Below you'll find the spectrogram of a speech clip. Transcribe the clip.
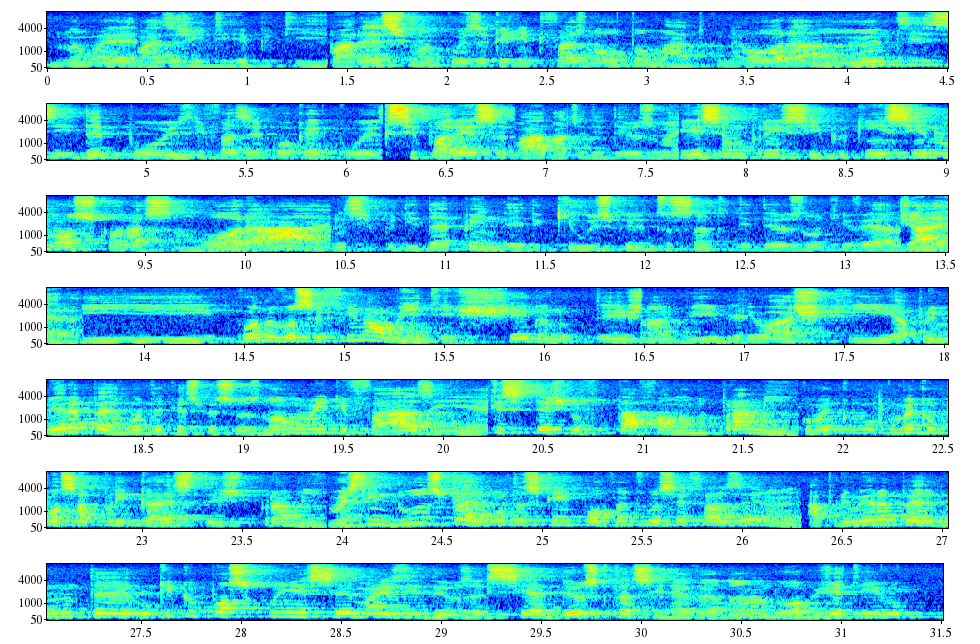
não é mais a gente repetir. Parece uma coisa que a gente faz no automático, né? Orar antes e depois de fazer qualquer coisa que se pareça com o ato de Deus, mas esse é um princípio que ensina o nosso coração. Orar é um princípio de dependência de que o Espírito Santo de Deus não tiver, já era. E quando você finalmente chega no texto, na Bíblia, eu acho que a primeira pergunta que as pessoas normalmente fazem é: o que esse texto está falando para mim? Como é, que, como é que eu posso aplicar esse texto para mim? Mas tem duas perguntas que é importante você fazer antes. A primeira pergunta é: o que, que eu posso conhecer mais de Deus? Se é Deus que está se revelando, o objetivo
